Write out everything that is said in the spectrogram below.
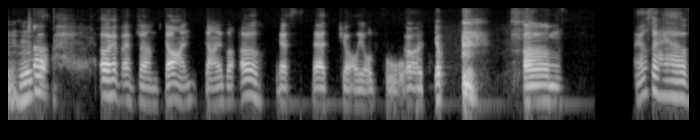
Mm-hmm. Oh, oh I have I have um Don, Don as well. Oh yes, that jolly old fool. Uh, yep. Um, I also have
